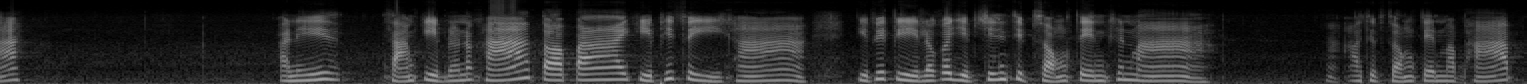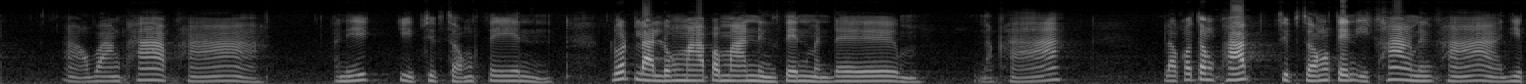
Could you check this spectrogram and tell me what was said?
ะ อันนี้สามกีบแล้วนะคะ ต่อไปกีบที่สี่ค่ะ กีบที่สี่เราก็หยิบชิ้น12เซนขึ้นมาอะเอา12เซนมาพับวางทาบค่ะ อันนี้กีบ12เซน ลดหลั่นลงมาประมาณ1เซนเหมือนเดิมนะคะ เราก็ต้องพับ 12เซนอีกข้างหนึ่งค่ะ หยิบ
